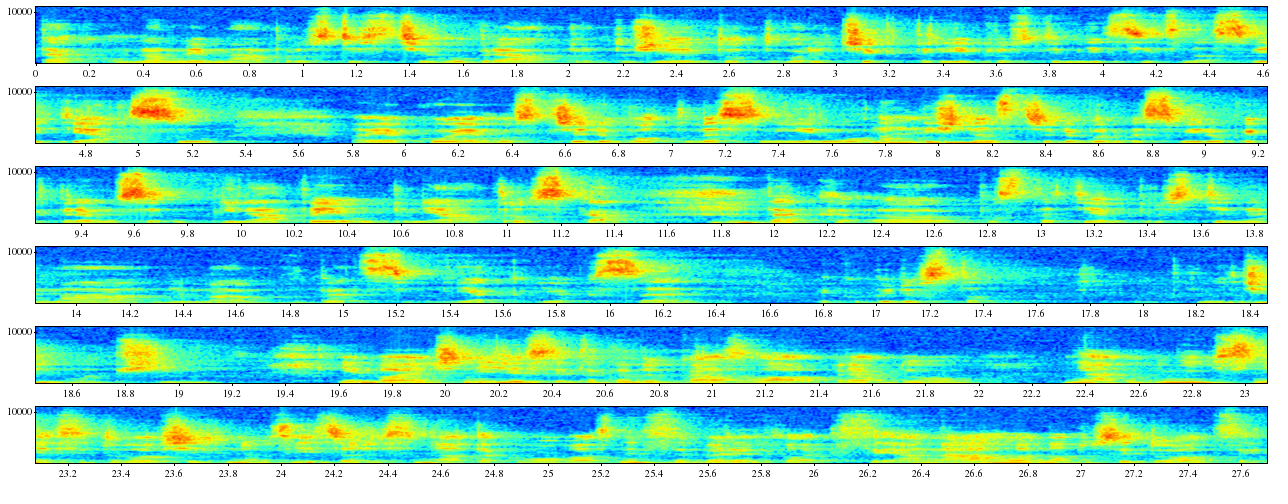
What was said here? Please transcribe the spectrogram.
tak ona nemá prostě z čeho brát, protože je to tvoreček, který je prostě měsíc na světě a jsou jako jeho středobod vesmíru mm-hmm. a když ten středobod vesmíru, ke kterému se upínáte, je úplně troska, mm-hmm. tak uh, v podstatě prostě nemá, nemá vůbec jak, jak se jakoby dostat k něčemu lepšímu. Je báječný, že si takhle dokázala opravdu nějak vnitřně si tohle všechno vzít a že jsi měla takovou vlastně sebereflexi a náhled na tu situaci,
